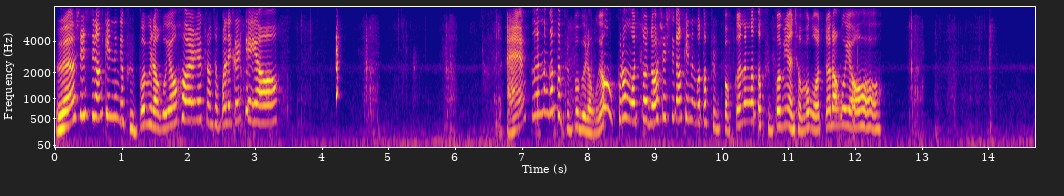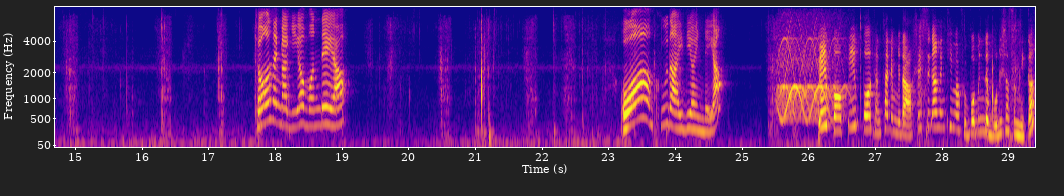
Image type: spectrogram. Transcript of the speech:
왜요? 실시간 키는 게 불법이라고요? 헐, 그럼 저 빨리 끌게요. 에? 불법이라고요? 그럼 어쩌죠? 실시간 키는 것도 불법, 끄는 것도 불법이면 저보고 어쩌라고요? 좋은 생각이요? 뭔데요? 오, 굿 아이디어인데요? 삐뽀 삐뽀 경찰입니다. 실시간은 키면 불법인데 모르셨습니까?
